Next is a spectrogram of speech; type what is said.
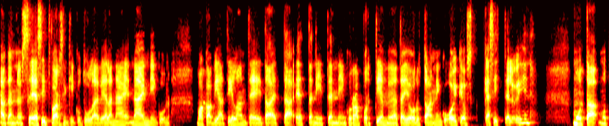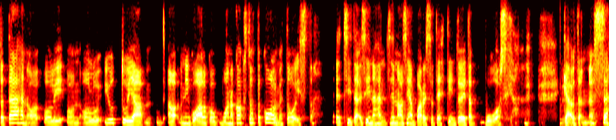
käytännössä. Ja sitten varsinkin, kun tulee vielä näin, näin niin kuin vakavia tilanteita, että, että niiden niin kuin raporttien myötä joudutaan niin kuin oikeuskäsittelyihin mutta, mutta tämähän oli, on ollut juttu ja niin kuin alkoi vuonna 2013. Et sitä, siinähän sen asian parissa tehtiin töitä vuosia käytännössä.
